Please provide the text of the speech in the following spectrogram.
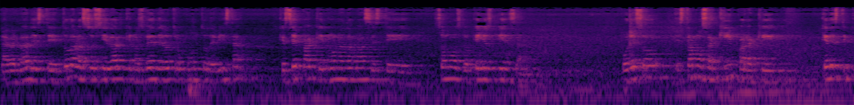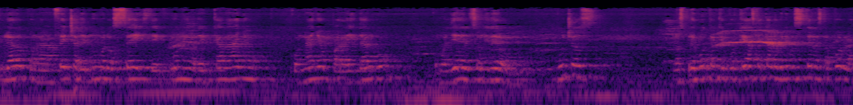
La verdad, este, toda la sociedad que nos ve de otro punto de vista, que sepa que no nada más este, somos lo que ellos piensan. Por eso estamos aquí para que quede estipulado con la fecha del número 6 de junio de cada año con año para Hidalgo como el Día del Sonidero. Muchos nos preguntan que por qué hasta acá lo venimos a hacer hasta Puebla.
